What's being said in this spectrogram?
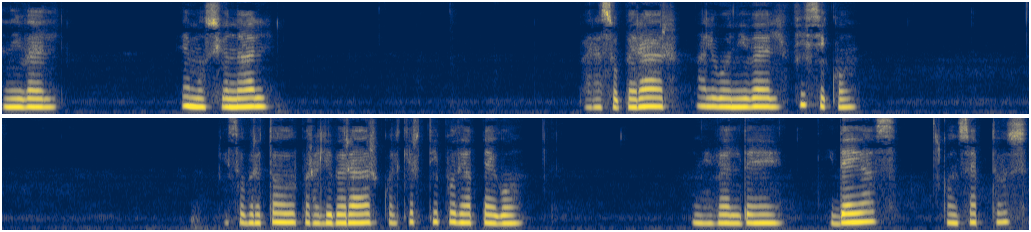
a nivel emocional, para superar algo a nivel físico y sobre todo para liberar cualquier tipo de apego a nivel de ideas, conceptos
